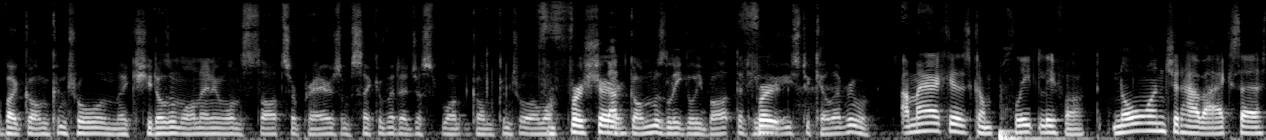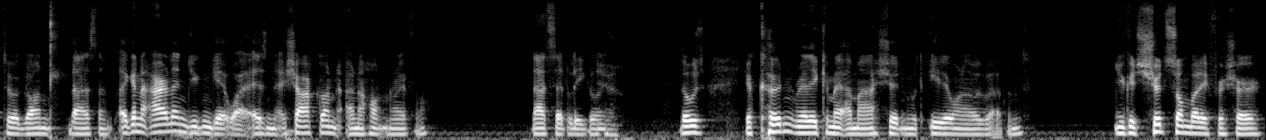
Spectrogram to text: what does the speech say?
about gun control, and like she doesn't want anyone's thoughts or prayers. I'm sick of it. I just want gun control. I want for sure, That gun was legally bought that he For- used to kill everyone. America is completely fucked. No one should have access to a gun. That's them. Like in Ireland, you can get what isn't it? A shotgun and a hunting rifle. That's it legally. Yeah. Those you couldn't really commit a mass shooting with either one of those weapons. You could shoot somebody for sure,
